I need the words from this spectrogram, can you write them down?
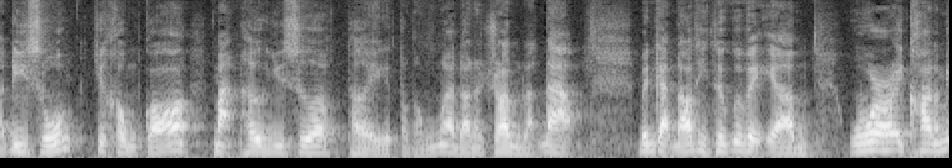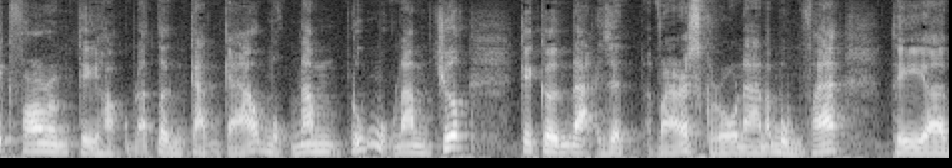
uh, đi xuống chứ không có mạnh hơn như xưa thời Tổng thống uh, Donald Trump lãnh đạo. Bên cạnh đó thì thưa quý vị, World Economic Forum thì họ cũng đã từng cảnh cáo một năm đúng một năm trước cái cơn đại dịch virus corona nó bùng phát thì uh,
